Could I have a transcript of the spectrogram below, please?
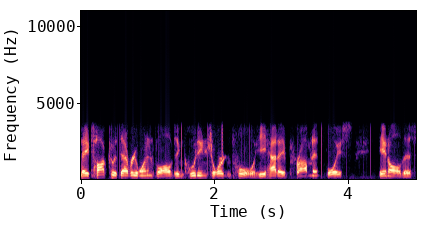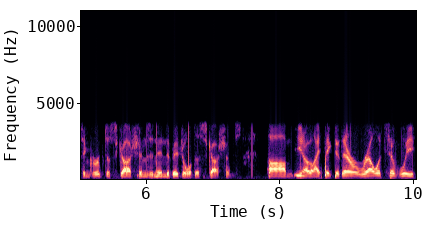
They talked with everyone involved, including Jordan Poole. He had a prominent voice in all this in group discussions and individual discussions. Um, you know, I think that they're relatively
